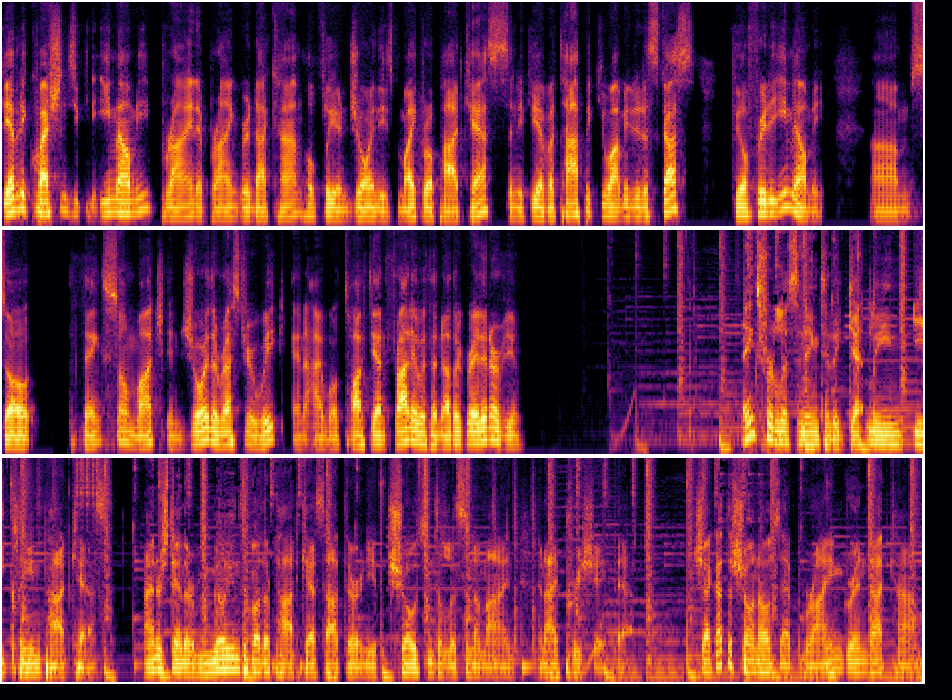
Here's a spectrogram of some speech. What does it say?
if you have any questions, you can email me, brian at briangrin.com. Hopefully, you're enjoying these micro podcasts. And if you have a topic you want me to discuss, feel free to email me. Um, so, thanks so much. Enjoy the rest of your week, and I will talk to you on Friday with another great interview. Thanks for listening to the Get Lean, Eat Clean podcast. I understand there are millions of other podcasts out there, and you've chosen to listen to mine, and I appreciate that. Check out the show notes at briangrin.com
